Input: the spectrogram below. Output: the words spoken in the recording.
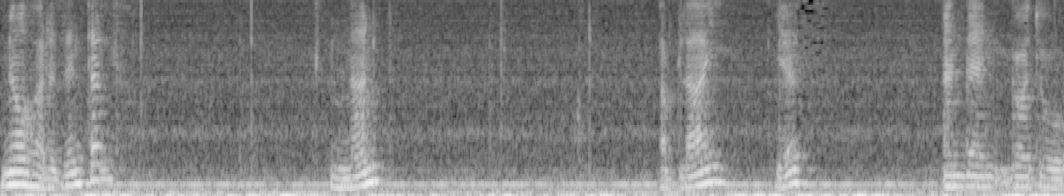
No horizontal none. Apply yes. And then go to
